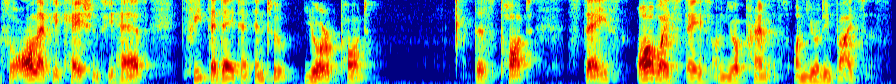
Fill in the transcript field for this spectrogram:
So all applications you have feed the data into your pod. This pod stays always stays on your premise, on your devices.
